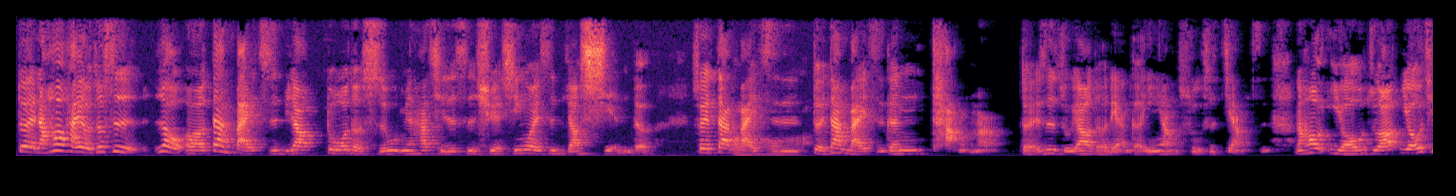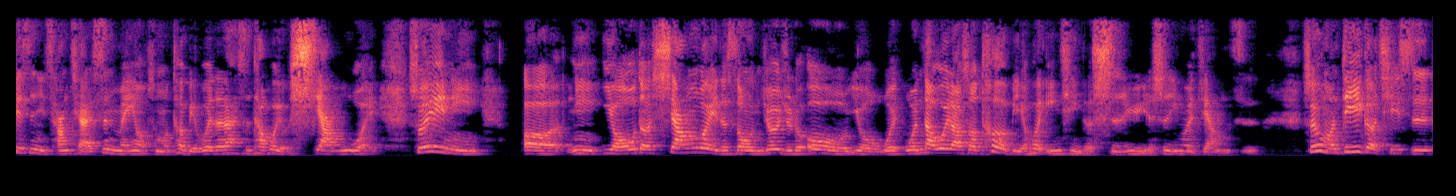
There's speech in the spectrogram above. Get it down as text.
对，然后还有就是肉呃蛋白质比较多的食物里面，它其实是血腥味是比较咸的，所以蛋白质对蛋白质跟糖嘛，对是主要的两个营养素是这样子。然后油主要油其实你尝起来是没有什么特别味的，但是它会有香味，所以你呃你油的香味的时候，你就会觉得哦有闻闻到味道的时候特别会引起你的食欲，也是因为这样子。所以我们第一个其实。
